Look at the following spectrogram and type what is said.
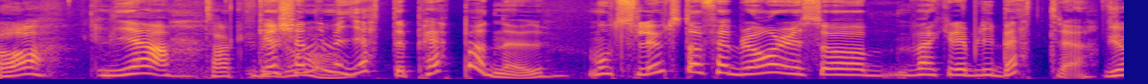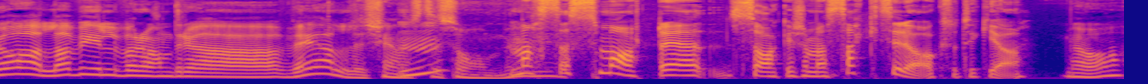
Ja, Ja, tack för jag känner mig jättepeppad nu. Mot slutet av februari så verkar det bli bättre. Ja, alla vill varandra väl känns det som. Massa smarta saker som har sagts idag också tycker jag. Ja,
